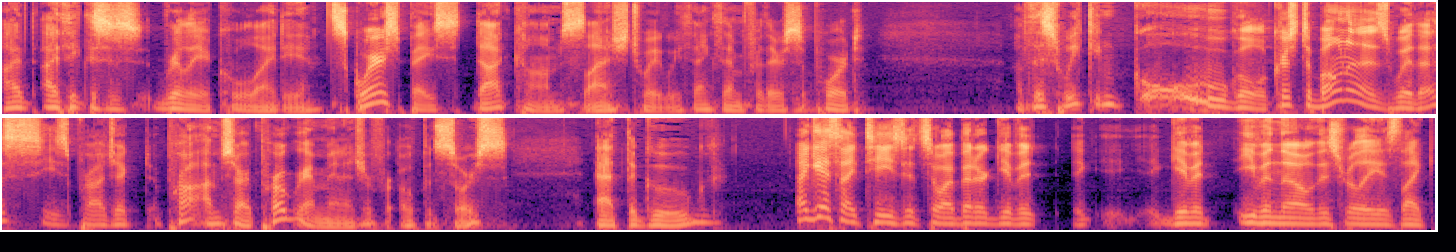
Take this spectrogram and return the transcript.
I, I think this is really a cool idea. Squarespace.com slash twig. We thank them for their support of This Week in Google. Chris DiBona is with us. He's project, pro, I'm sorry, program manager for open source at the Goog. I guess I teased it, so I better give it, give it, even though this really is like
